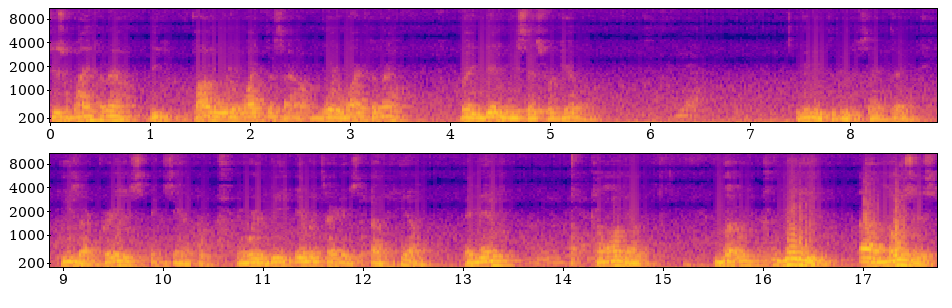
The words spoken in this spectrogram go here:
Just wipe them out. The Father would have wiped us out, would have wiped them out. But he didn't. He says, forgive them. Yeah. We need to do the same thing. He's our greatest example. And we're to be imitators of him. Amen? Amen. Come on now. Mo many, uh, Moses,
